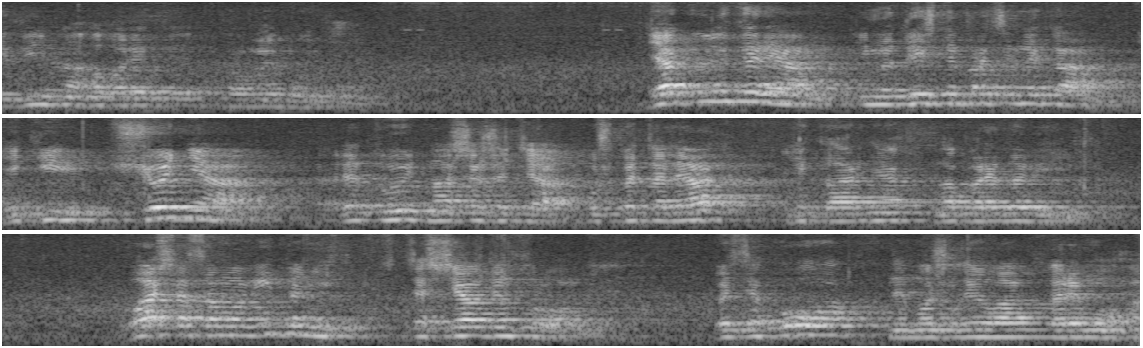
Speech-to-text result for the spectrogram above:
і вільно говорити про майбутнє. Дякую лікарям і медичним працівникам, які щодня рятують наше життя у шпиталях, лікарнях на передовій. Ваша самовідданість це ще один фронт, без якого неможлива перемога.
